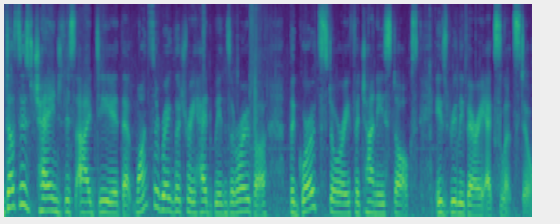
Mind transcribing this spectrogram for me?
does this change this idea that once the regulatory headwinds are over, the growth story for Chinese stocks is really very excellent still?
